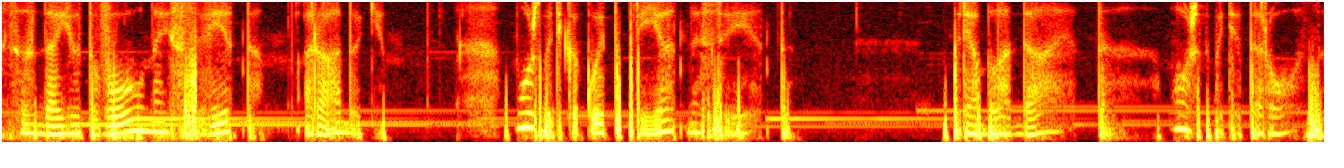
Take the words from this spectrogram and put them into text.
создают волны света – радуги. Может быть, какой-то приятный свет преобладает. Может быть, это розовый,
